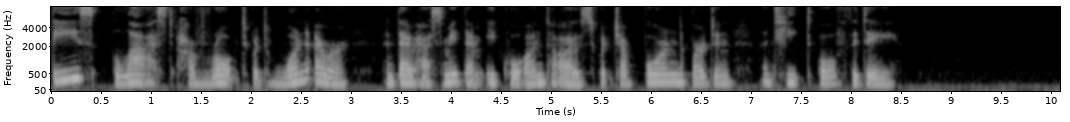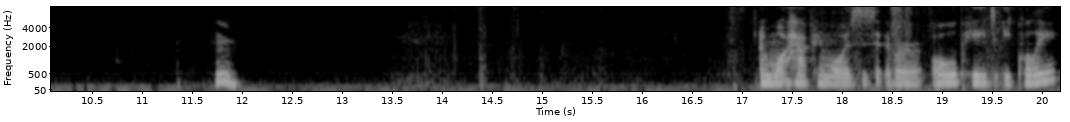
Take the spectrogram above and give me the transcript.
"These last have wrought but one hour." And thou hast made them equal unto us, which have borne the burden and heat of the day. Hmm. And what happened was is that they were all paid equally.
